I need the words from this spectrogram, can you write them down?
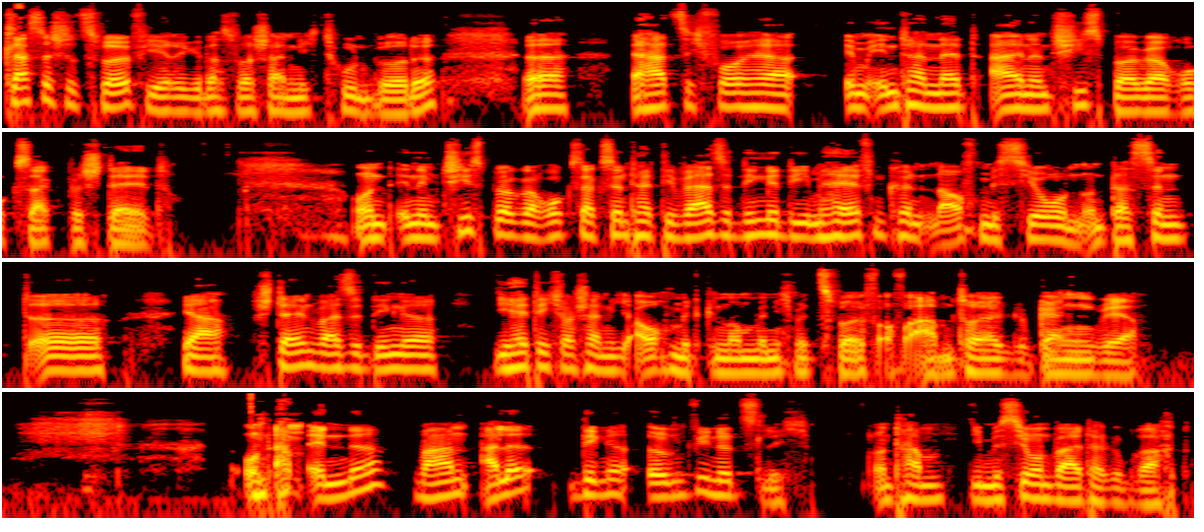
klassische Zwölfjährige das wahrscheinlich tun würde. Äh, er hat sich vorher im Internet einen Cheeseburger-Rucksack bestellt. Und in dem Cheeseburger-Rucksack sind halt diverse Dinge, die ihm helfen könnten auf Missionen. Und das sind, äh, ja, stellenweise Dinge, die hätte ich wahrscheinlich auch mitgenommen, wenn ich mit zwölf auf Abenteuer gegangen wäre. Und am Ende waren alle Dinge irgendwie nützlich und haben die Mission weitergebracht.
